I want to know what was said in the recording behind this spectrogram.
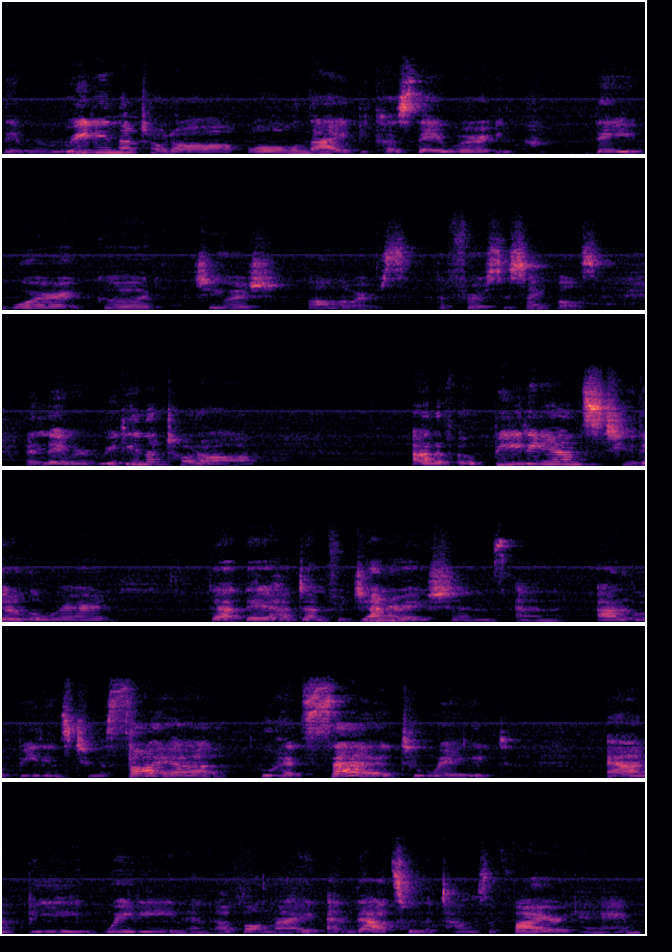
They were reading the Torah all night because they were they were good Jewish followers, the first disciples. And they were reading the Torah out of obedience to their Lord that they had done for generations and out of obedience to Messiah who had said to wait and be waiting and up all night. And that's when the tongues of fire came.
